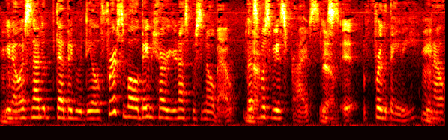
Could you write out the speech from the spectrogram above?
You know, mm-hmm. it's not a, that big of a deal. First of all, a baby shower you're not supposed to know about. That's Yeah. supposed to be a surprise. Yeah. it, for the baby. You mm-hmm. know.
